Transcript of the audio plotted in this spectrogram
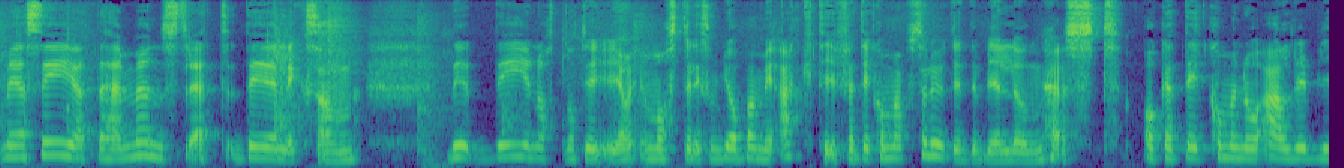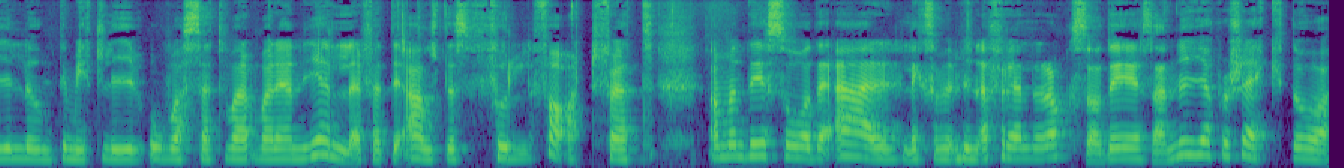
Men jag ser ju att det här mönstret, det är liksom, det, det är ju något, något jag, jag måste liksom jobba med aktivt, för att det kommer absolut inte bli en lugn höst. Och att det kommer nog aldrig bli lugnt i mitt liv oavsett vad, vad det än gäller, för att det är alltid full fart. För att, ja men det är så det är liksom med mina föräldrar också. Det är så här nya projekt och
